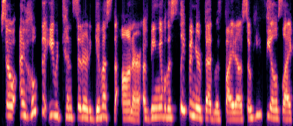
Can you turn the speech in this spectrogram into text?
So I hope that you would consider to give us the honor of being able to sleep in your bed with Fido so he feels like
